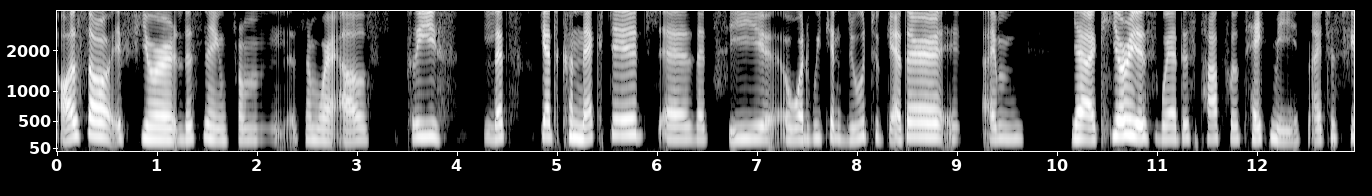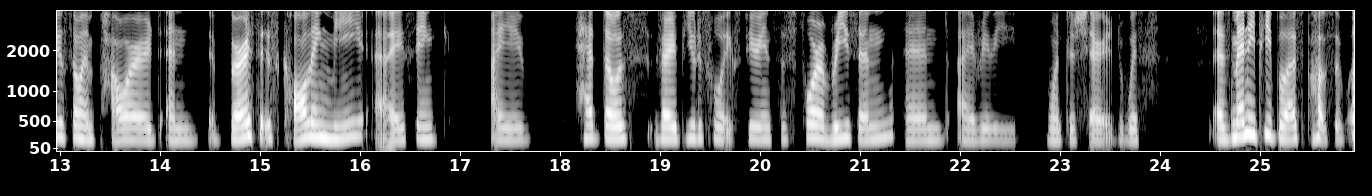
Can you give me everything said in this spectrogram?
also if you're listening from somewhere else, please let's get connected. Uh, let's see what we can do together. It, I'm yeah curious where this path will take me. I just feel so empowered, and birth is calling me. I think I had those very beautiful experiences for a reason, and I really want to share it with as many people as possible.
